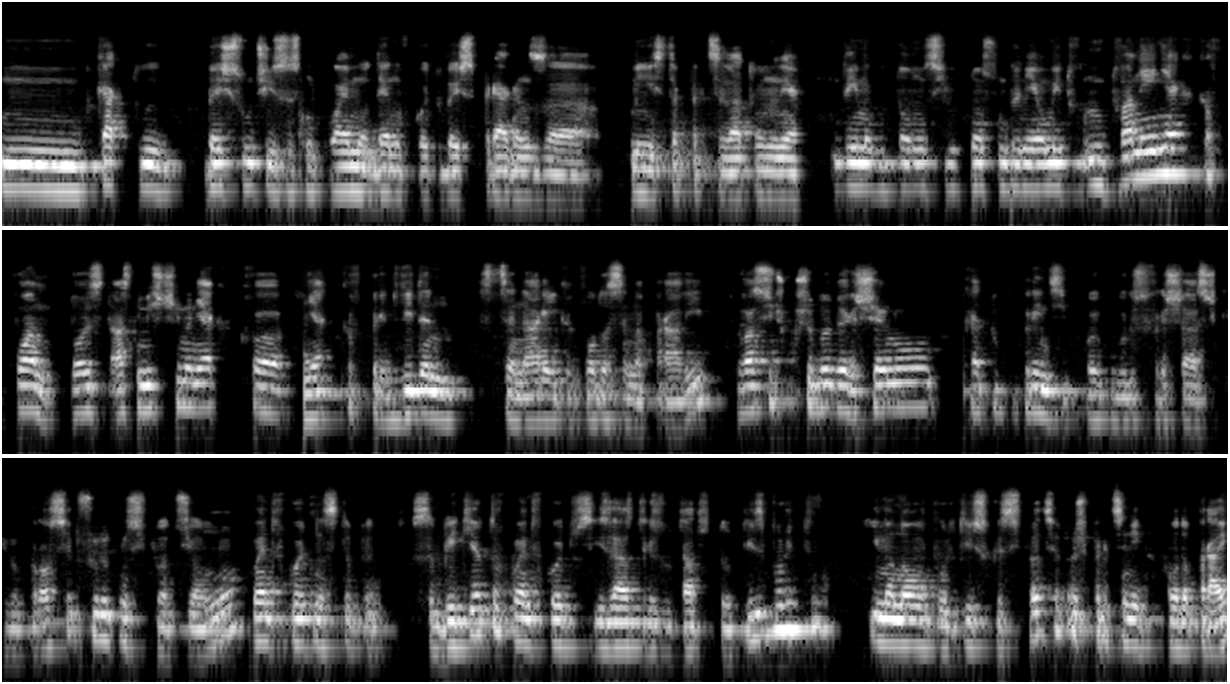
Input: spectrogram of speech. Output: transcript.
м- както беше случай с Николай Младенов, който беше спряган за министър-председател на някакъв да има готовност и относно Даниел Митов. Но това не е някакъв план. Тоест, аз не мисля, че има някаква, някакъв предвиден сценарий какво да се направи. Това всичко ще бъде решено, както по принцип, който Борисов решава всички въпроси, абсолютно ситуационно. В момента, в който настъпят събитията, в момента, в който се излязат резултатите от изборите, има нова политическа ситуация, той ще прецени какво да прави.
